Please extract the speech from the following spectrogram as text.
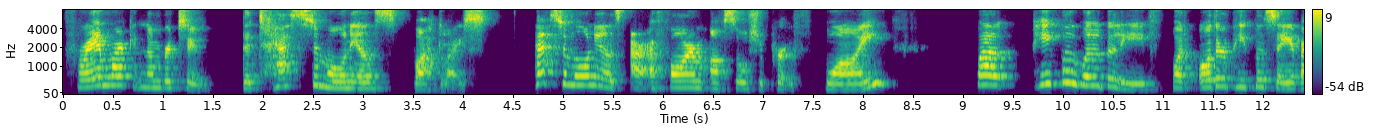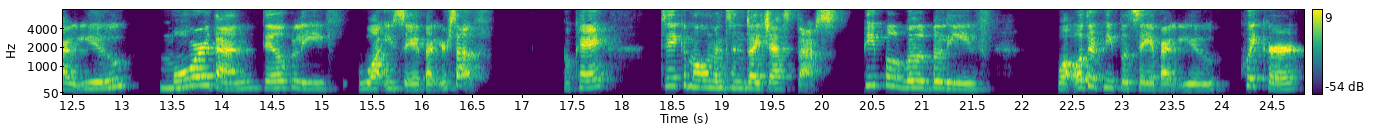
framework number two the testimonial spotlight. Testimonials are a form of social proof. Why? Well, people will believe what other people say about you more than they'll believe what you say about yourself. Okay? Take a moment and digest that. People will believe what other people say about you quicker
